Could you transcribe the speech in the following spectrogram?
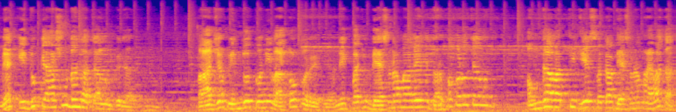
મેં કીધું કે આ શું ધંધા ચાલુ કર્યા? ભાજપ હિન્દુત્વની વાતો કરે છે અને એક બાજુ બેસણામાં આવે એટલે ધરપકડો ત્યાં અમદાવાદથી જે સગા બેસણામાં આવ્યા હતા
